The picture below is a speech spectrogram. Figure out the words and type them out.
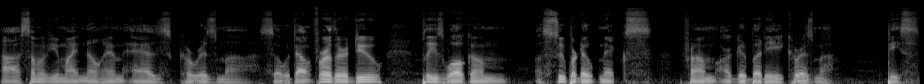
Uh, some of you might know him as Charisma. So, without further ado, please welcome a super dope mix from our good buddy Charisma. Peace.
